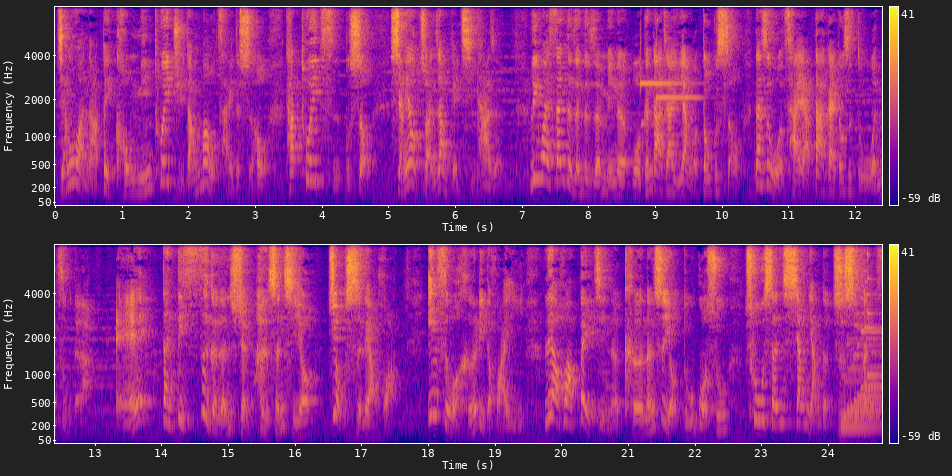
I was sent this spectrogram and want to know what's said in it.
蒋琬啊被孔明推举当茂才的时候，他推辞不受，想要转让给其他人。另外三个人的人名呢，我跟大家一样，我都不熟，但是我猜啊，大概都是读文组的啦。诶，但第四个人选很神奇哦，就是廖化。因此，我合理的怀疑廖化背景呢，可能是有读过书、出身襄阳的知识分子。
